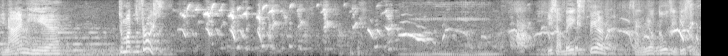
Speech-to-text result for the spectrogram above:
And I'm here to mop the floors. It's a big spear. It's a real doozy, this one.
